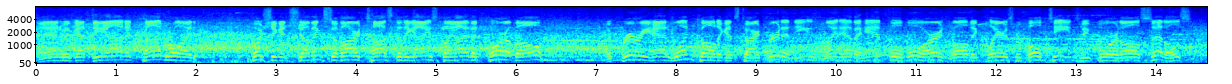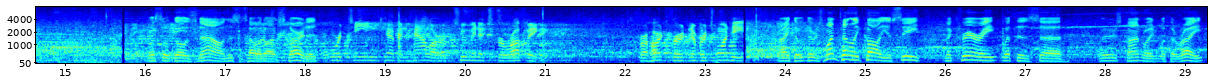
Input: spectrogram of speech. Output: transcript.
And we've got Dionne and Conroy pushing and shoving. Savard tossed to the ice by Yvon Corriveau. McCreary had one called against Hartford, and he might have a handful more involving players from both teams before it all settles. Whistle goes now, and this is how it all started. 14, Kevin Haller, two minutes for roughing. For Hartford, number 20. All right, there's one penalty call. You see McCreary with his, uh, there's Conroy with the right.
